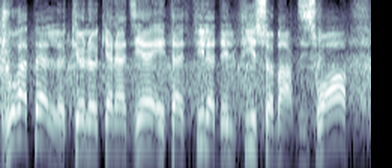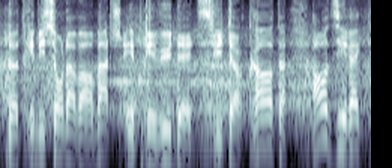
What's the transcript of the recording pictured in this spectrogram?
Je vous rappelle que le Canadien est à Philadelphie ce mardi soir. Notre émission d'avant-match est prévue dès 18h30 en direct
